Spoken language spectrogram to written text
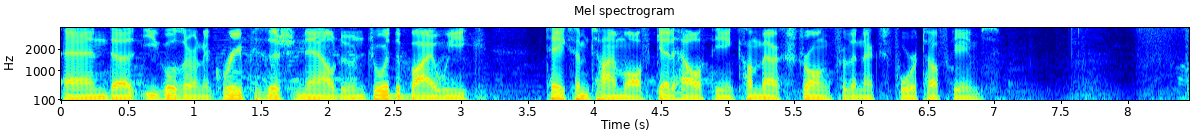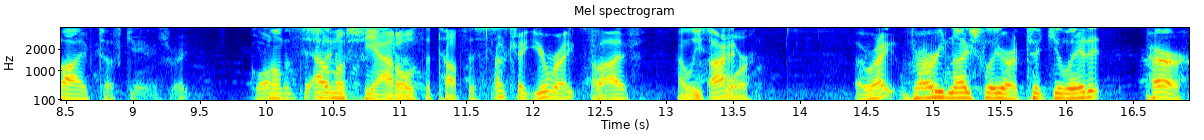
And uh, Eagles are in a great position now to enjoy the bye week, take some time off, get healthy, and come back strong for the next four tough games. Five tough games, right? Well, I don't know if. Seattle is the toughest. Okay, you're right. Five. At least All right. four. All right. Very nicely articulated. Per.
